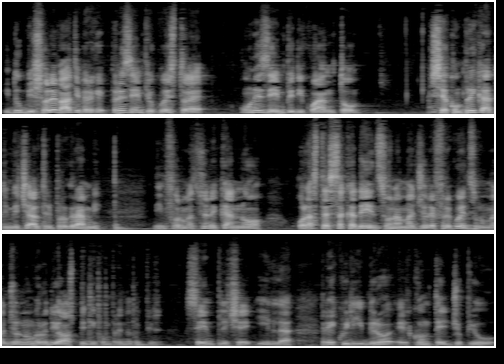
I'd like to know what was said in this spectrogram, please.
i dubbi sollevati perché per esempio questo è un esempio di quanto sia complicato invece altri programmi di informazione che hanno o la stessa cadenza, una maggiore frequenza, un maggior numero di ospiti, comprendo che è più semplice il riequilibrio e il conteggio più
